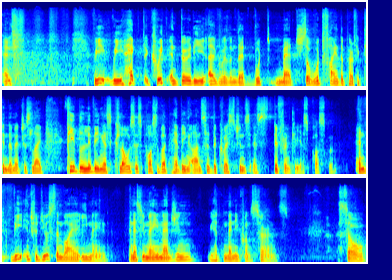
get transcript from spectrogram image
And we, we hacked a quick and dirty algorithm that would match, so would find the perfect Tinder matches like people living as close as possible, but having answered the questions as differently as possible. And we introduced them via email. And as you may imagine, we had many concerns. So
